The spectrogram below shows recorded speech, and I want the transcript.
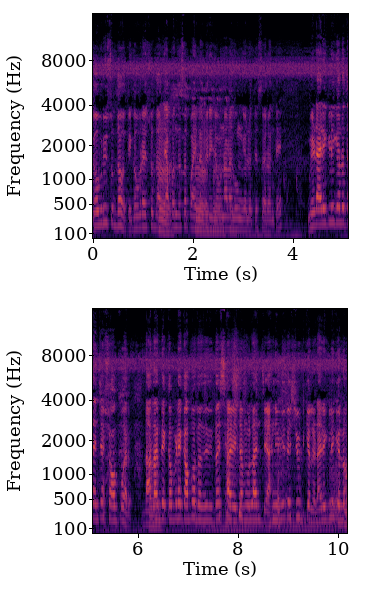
गौरी सुद्धा होती. गौराई सुद्धा होती. आपण जसं पाहिलं घरी जेवणाला घेऊन गेलो ते सर ते. मी डायरेक्टली गेलो त्यांच्या शॉपवर दादा ते कपडे कापत होते तिथं शाळेच्या मुलांचे आणि मी ते शूट केलं. डायरेक्टली गेलो.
